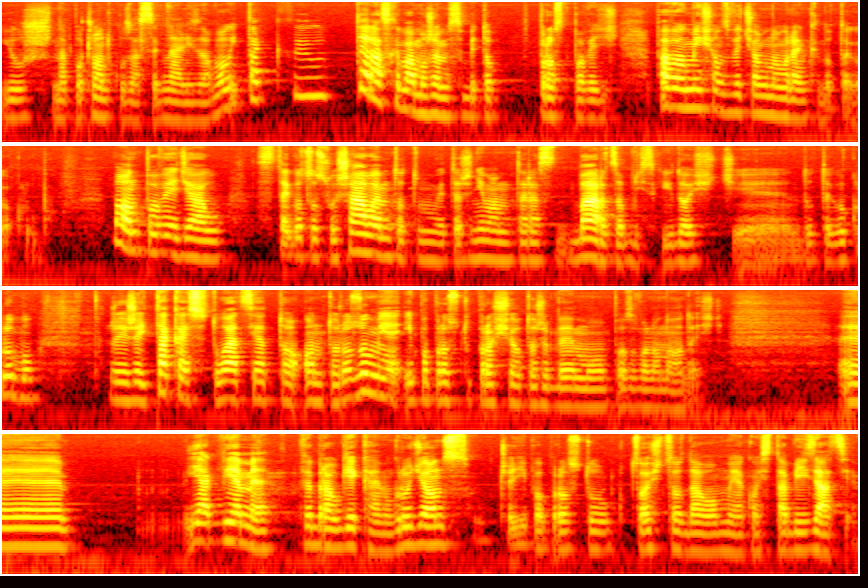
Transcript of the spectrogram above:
już na początku zasygnalizował i tak y, teraz chyba możemy sobie to wprost powiedzieć. Paweł Miesiąc wyciągnął rękę do tego klubu. Bo on powiedział, z tego co słyszałem, to, to mówię też, nie mam teraz bardzo bliskich dojść y, do tego klubu, że jeżeli taka jest sytuacja, to on to rozumie i po prostu prosi o to, żeby mu pozwolono odejść. Jak wiemy, wybrał GKM Grudziądz, czyli po prostu coś, co dało mu jakąś stabilizację.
